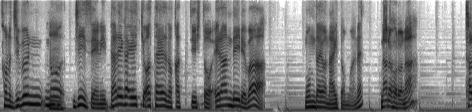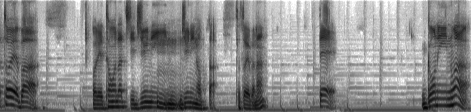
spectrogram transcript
その自分の人生に誰が影響を与えるのかっていう人を選んでいれば問題はないと思うよね。なるほどな。例えば、俺友達10うんうん人、うん10人乗った。例えばな。で、5人は、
